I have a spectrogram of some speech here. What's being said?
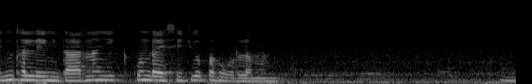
ਇਹਨੂੰ ਥੱਲੇ ਨਹੀਂ ਤਾਰਨਾ ਜੀ, ਇੱਕ ਕੁੰਡਾ ਇਸੇ ਚ ਆਪਾਂ ਹੋਰ ਲਵਾਂਗੇ। ਆਹ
